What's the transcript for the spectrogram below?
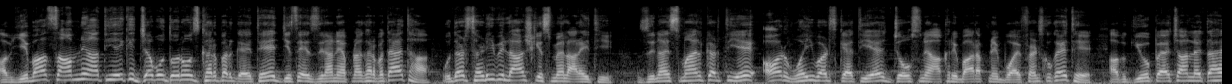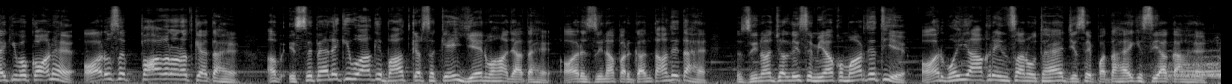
अब ये बात सामने आती है कि जब वो दोनों उस घर पर गए थे, जिसे जिना ने अपना घर बताया था, उधर सड़ी हुई लाश की स्मेल आ रही थी। जिना स्माइल करती है और वही वर्ड्स कहती है जो उसने आखिरी बार अपने बॉयफ्रेंड्स को कहे थे। अब ग्यू पहचान लेता है कि वो कौन है और उसे पागल औरत कहता है। अब इससे पहले कि वो आगे बात कर सके, येन वहाँ जाता है और जीना पर गन तान देता है। जीना जल्दी से मिया को मार देती है और वही आखिरी इंसान होता है जिसे पता है कि सिया कहाँ है।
